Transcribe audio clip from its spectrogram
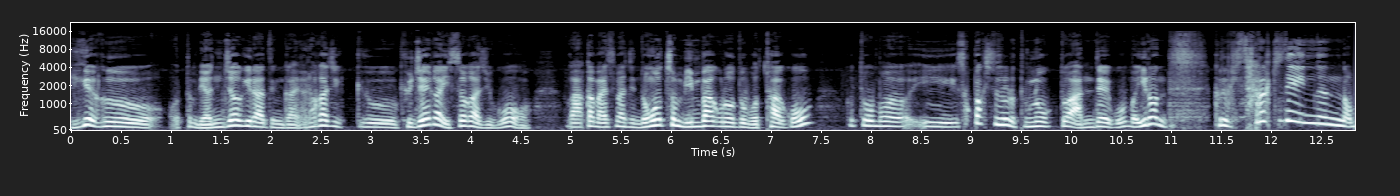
이게 그 어떤 면적이라든가 여러 가지 그 규제가 있어가지고 아까 말씀하신 농어촌 민박으로도 못하고 또 뭐 이 숙박시설로 등록도 안 되고 뭐 이런 그 사각지대에 있는 업,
